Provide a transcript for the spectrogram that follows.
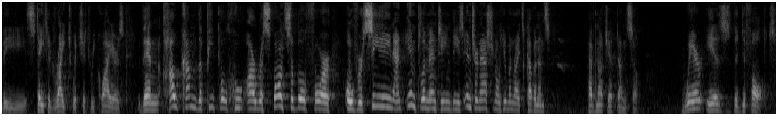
the stated right which it requires, then how come the people who are responsible for overseeing and implementing these international human rights covenants have not yet done so? Where is the default?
